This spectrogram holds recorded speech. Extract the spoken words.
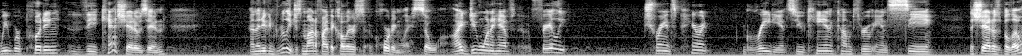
we were putting the cast shadows in. And then you can really just modify the colors accordingly. So I do want to have fairly transparent gradients so you can come through and see the shadows below.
